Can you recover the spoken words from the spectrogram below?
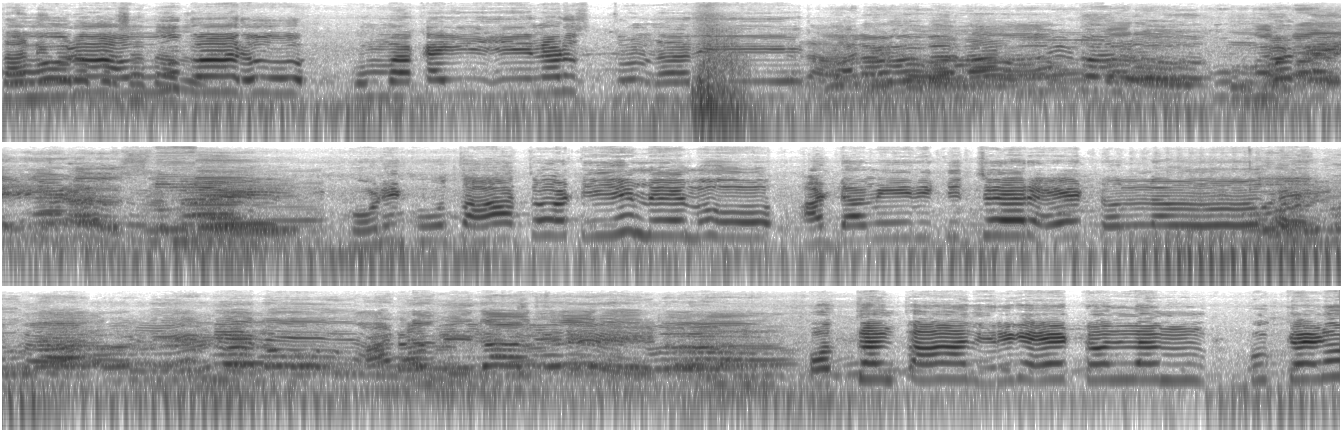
దాన్ని కూడా ప్రస్తుతం. కుమ్మకై నడుస్తున్నది కొడి కూత మేము అడ్డ మీదికి చేరేటోళ్ళం పొద్దంతా తిరిగేటోళ్ళం బుక్కెడు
